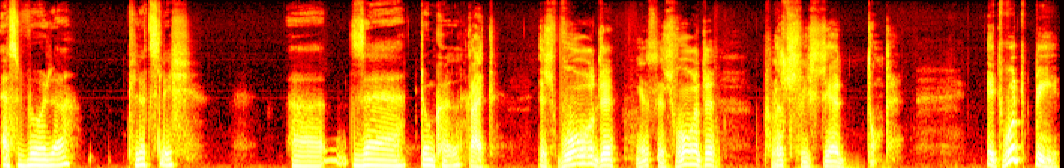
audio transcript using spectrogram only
Es wurde plötzlich äh, sehr dunkel. Right. Es wurde, yes, es wurde plötzlich sehr dunkel. It would be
